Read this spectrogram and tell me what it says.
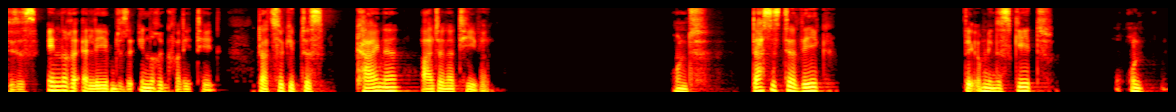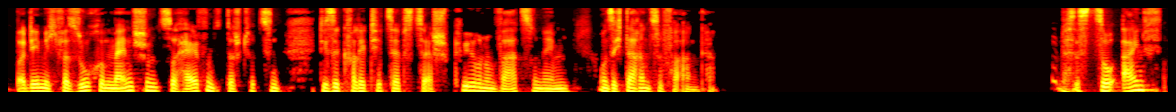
Dieses innere Erleben, diese innere Qualität, dazu gibt es keine Alternative. Und das ist der Weg, der, um den es geht und bei dem ich versuche, Menschen zu helfen, zu unterstützen, diese Qualität selbst zu erspüren und wahrzunehmen und sich darin zu verankern. Das ist so einfach.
